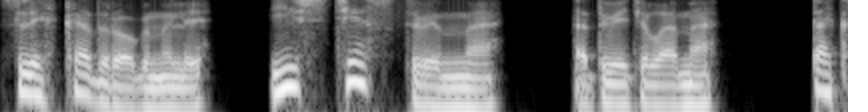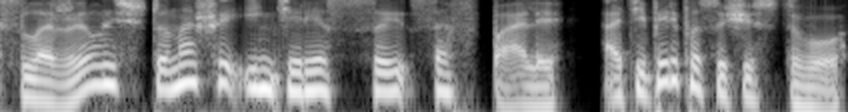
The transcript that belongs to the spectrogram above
слегка дрогнули. «Естественно», — ответила она. «Так сложилось, что наши интересы совпали. А теперь по существу.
